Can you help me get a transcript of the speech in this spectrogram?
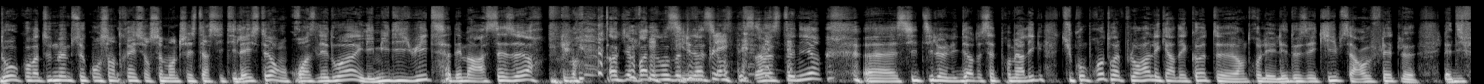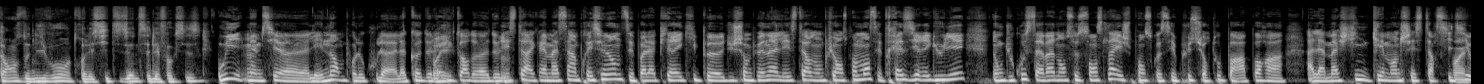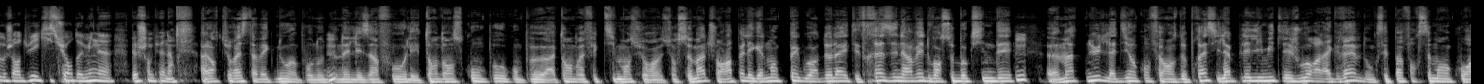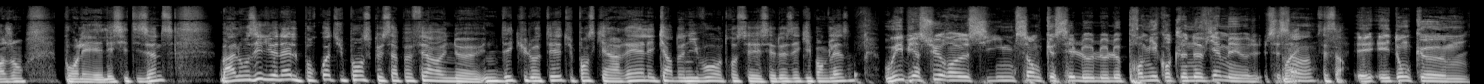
Donc, on va tout de même se concentrer sur ce Manchester City Leicester. On croise les doigts. Il est midi 8. Ça démarre à 16h. Bon, tant qu'il n'y a pas d'annonce d'annulation, ça va se tenir. Euh, City, le leader de cette première ligue. Tu comprends, toi, Flora, l'écart des cotes euh, entre les, les deux équipes? Ça reflète le, la différence de niveau entre les Citizens et les Foxes? Oui, même si euh, elle est énorme pour le coup, la, la cote de la Oui. victoire de, de Mm. Leicester est quand même assez impressionnante. C'est pas la pire équipe euh, du championnat, Leicester non plus en ce moment. C'est très irrégulier. Donc du coup, ça va dans ce sens-là, et je pense que c'est plus surtout par rapport à, à la machine qu'est Manchester City Ouais. aujourd'hui Qui surdomine le championnat. Alors tu restes avec nous hein, pour nous Mm. donner les infos, les tendances compos qu'on peut attendre effectivement sur sur ce match. On rappelle également que Pep Guardiola était très énervé de voir ce Boxing Day Mm. euh, maintenu. Il l'a dit en conférence de presse. Il appelait limite les joueurs à la grève, donc c'est pas forcément encourageant pour les, les Citizens. Bah allons-y Lionel. Pourquoi tu penses que ça peut faire une une déculottée? Tu penses qu'il y a un réel écart de niveau entre ces, ces deux équipes anglaises? Oui, bien sûr. euh, si, il me semble que c'est le, le, le premier contre le neuvième, euh, c'est Ouais, ça. hein c'est ça. et, et donc. euh,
